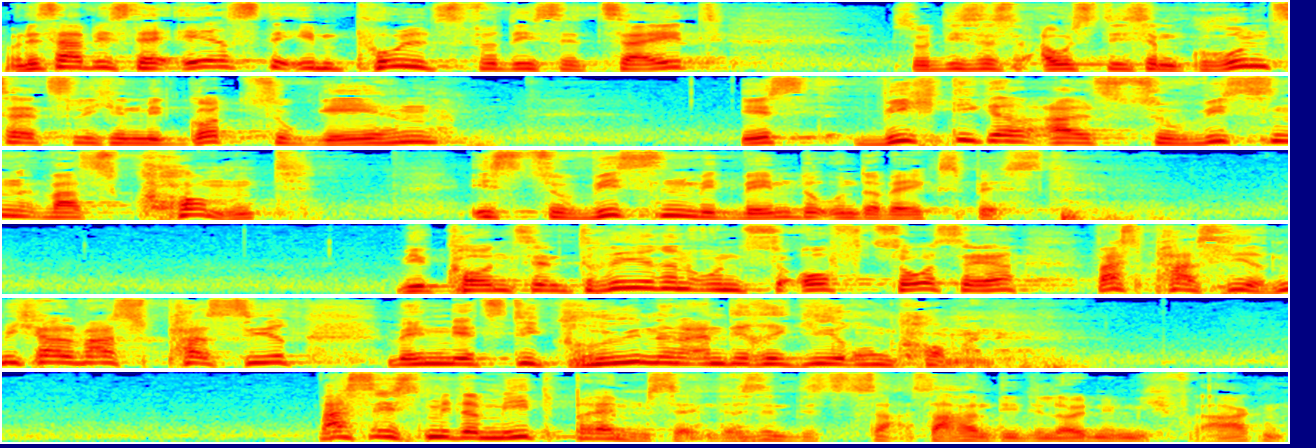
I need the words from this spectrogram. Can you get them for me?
Und deshalb ist der erste Impuls für diese Zeit, so dieses, aus diesem Grundsätzlichen mit Gott zu gehen, ist wichtiger als zu wissen, was kommt, ist zu wissen, mit wem du unterwegs bist. Wir konzentrieren uns oft so sehr, was passiert? Michael, was passiert, wenn jetzt die Grünen an die Regierung kommen? Was ist mit der Mietbremse? Das sind die Sachen, die die Leute mich fragen.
